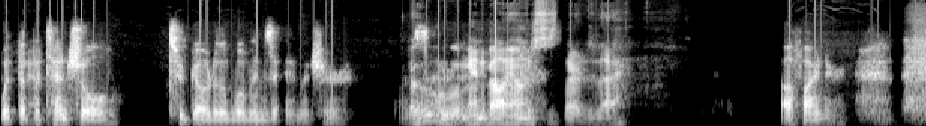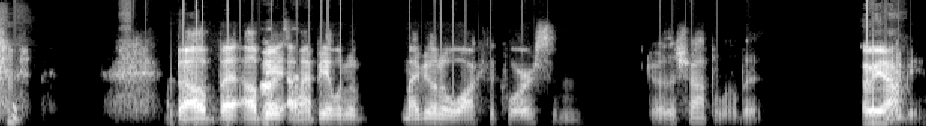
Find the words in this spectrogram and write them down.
with the Okay. potential to go to the women's amateur. Oh, Saturday. Amanda Balionis is there today. I'll find her. but I'll but I'll be. I might be able to might be able to walk the course and go to the shop a little bit. Oh yeah. Maybe.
